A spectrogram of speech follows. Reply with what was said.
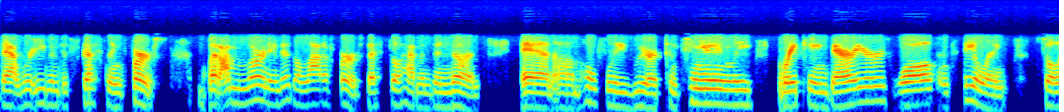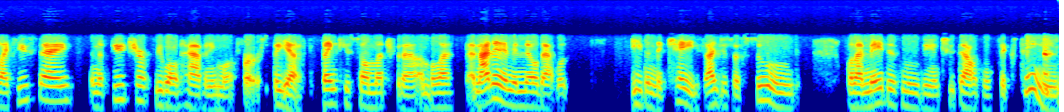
that we're even discussing first. But I'm learning there's a lot of firsts that still haven't been done. And um, hopefully, we're continually breaking barriers, walls, and stealing. So, like you say, in the future, we won't have any more firsts. But yes, thank you so much for that. I'm blessed. And I didn't even know that was even the case. I just assumed when I made this movie in 2016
